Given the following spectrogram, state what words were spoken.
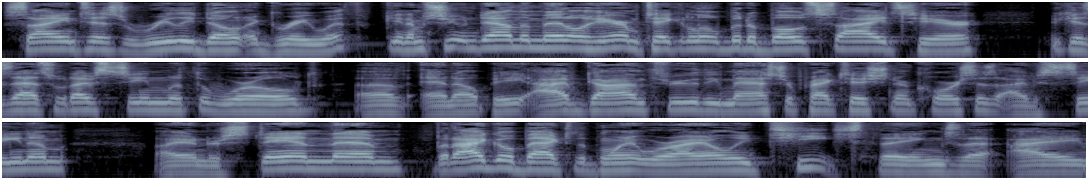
scientists really don't agree with. Again, I'm shooting down the middle here. I'm taking a little bit of both sides here because that's what I've seen with the world of NLP. I've gone through the master practitioner courses, I've seen them, I understand them, but I go back to the point where I only teach things that I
